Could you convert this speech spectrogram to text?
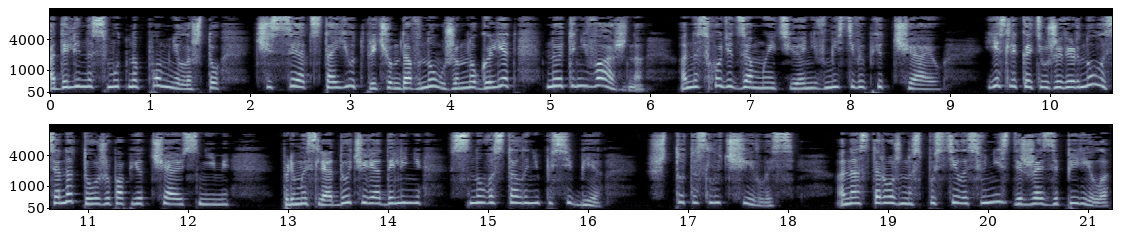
Аделина смутно помнила, что часы отстают, причем давно, уже много лет, но это не важно. Она сходит за Мэтью, и они вместе выпьют чаю. Если Кэти уже вернулась, она тоже попьет чаю с ними. При мысли о дочери Аделине снова стало не по себе. Что-то случилось. Она осторожно спустилась вниз, держась за перила.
